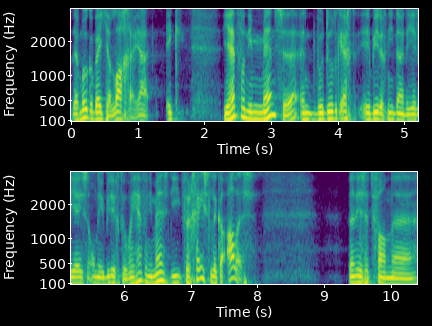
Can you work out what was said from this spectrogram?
daar moet ik een beetje lachen. Ja, ik, je hebt van die mensen, en bedoel ik echt eerbiedig niet naar de Heer Jezus oneerbiedig toe, maar je hebt van die mensen die vergeestelijken alles. Dan is het van, uh,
